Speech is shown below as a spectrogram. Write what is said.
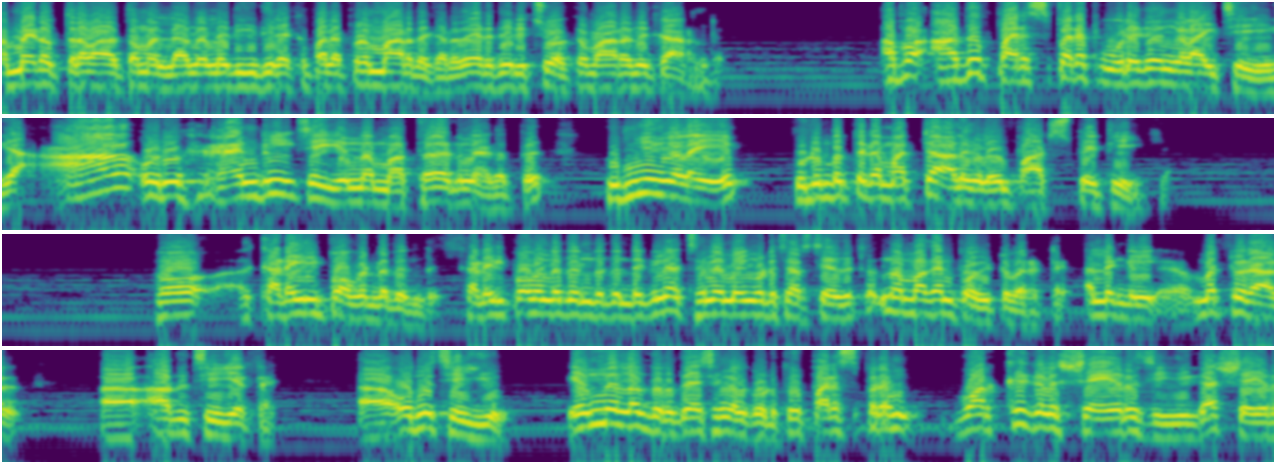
അമ്മയുടെ ഉത്തരവാദിത്തമല്ല എന്നുള്ള രീതിയിലൊക്കെ പലപ്പോഴും മാറി നിൽക്കാറ് നേരെ തിരിച്ചും ഒക്കെ മാറി നിൽക്കാറുണ്ട്. അപ്പൊ അത് പരസ്പര പൂരകങ്ങളായി ചെയ്യുക ആ ഒരു ഹാൻഡിൽ ചെയ്യുന്ന മെത്തേഡിനകത്ത് കുഞ്ഞുങ്ങളെയും കുടുംബത്തിലെ മറ്റാളുകളെയും പാർട്ടിസിപ്പേറ്റ് ചെയ്യിക്കുക. ഇപ്പോ കടയിൽ പോകേണ്ടതുണ്ട് കടയിൽ പോകേണ്ടതുണ്ടെന്നുണ്ടെങ്കിൽ അമ്മയും കൂടെ ചർച്ച ചെയ്തിട്ട് "എന്നാ മകൻ പോയിട്ട് വരട്ടെ അല്ലെങ്കിൽ മറ്റൊരാൾ അത് ചെയ്യട്ടെ ഒന്ന് ചെയ്യൂ. എന്നുള്ള നിർദ്ദേശങ്ങൾ കൊടുത്തു. പരസ്പരം വർക്കുകൾ ഷെയർ ചെയ്യുക ഷെയർ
